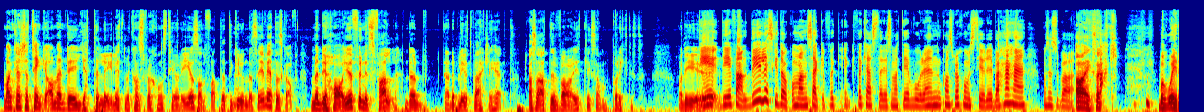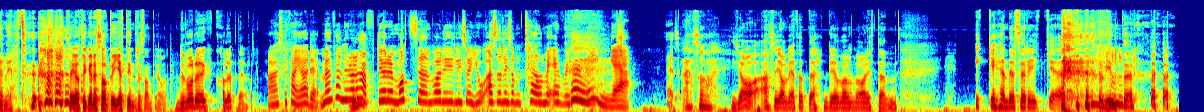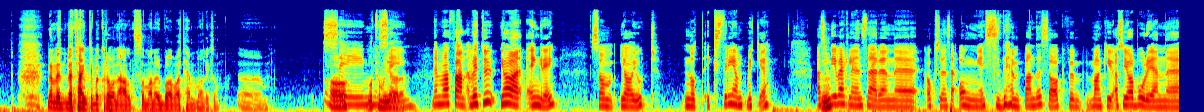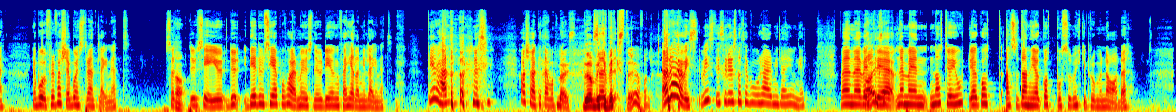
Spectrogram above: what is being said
man kanske tänker, ja men det är jättelöjligt med konspirationsteorier och sånt för att det inte grundar sig i vetenskap. Men det har ju funnits fall där, där det blivit verklighet. Alltså att det varit liksom på riktigt. Och det är, Det, det är fan, det är läskigt dock om man säkert för, förkastar det som att det vore en konspirationsteori, bara haha, och sen så bara Ja, exakt. But wait a minute. så jag tycker det är sånt är jätteintressant. Du borde kolla upp det i alla fall. Ja, jag ska fan göra det. Men fan, hur har Mm. du haft det? Hur har du mått sen? Vad du liksom gjort? Alltså liksom, tell me everything! Alltså, ja, alltså jag vet inte. Det har varit en icke händelserik eh, vinter. Nej men med tanke på corona och allt så man har ju bara varit hemma liksom. Ehm, Ja, Same, vad kan man same. göra? Nej men vad fan, vet du, jag har en grej som jag har gjort något extremt mycket. Alltså Mm. det är verkligen en sån här en, eh, också en sån här ångestdämpande sak för man kan ju, alltså jag bor i en, eh, jag bor, för det första jag bor i en studentlägenhet. Så Ja. du ser ju, du, det du ser på skärmen just nu det är ungefär hela min lägenhet. Det är det här. har köket där borta. Nice. Du har mycket att- växter i alla fall. Ja det har jag visst. Visst, det ser ut som att jag bor här i min lilla djungel. Men äh, vet Ja, det, nej men något jag har gjort, jag har gått, alltså Danny jag har gått på så mycket promenader.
